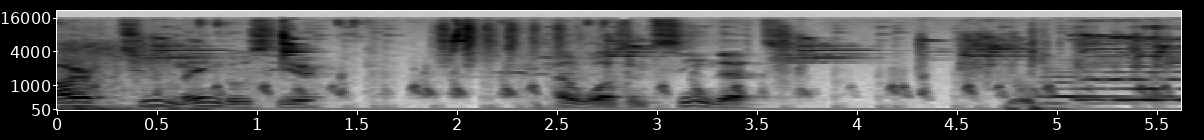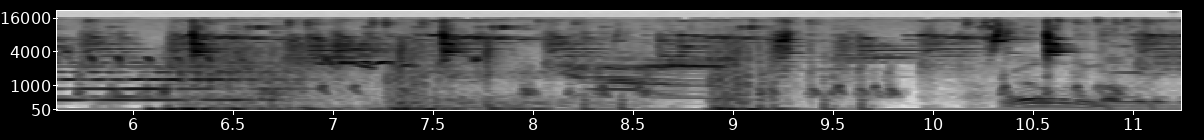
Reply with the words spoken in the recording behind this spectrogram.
Are two mangoes here. I wasn't seeing that. Holy moly.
